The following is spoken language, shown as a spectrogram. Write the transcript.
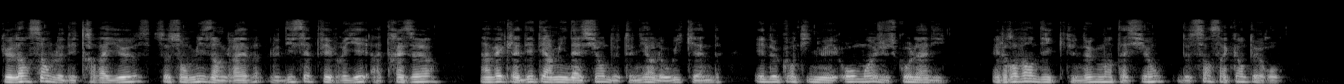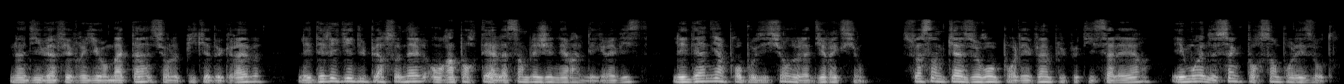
que l'ensemble des travailleuses se sont mises en grève le 17 février à 13 heures avec la détermination de tenir le week-end et de continuer au moins jusqu'au lundi. Elles revendiquent une augmentation de 150 euros. Lundi 20 février au matin, sur le piquet de grève, les délégués du personnel ont rapporté à l'Assemblée générale des grévistes les dernières propositions de la direction. 75 euros pour les 20 plus petits salaires et moins de 5% pour les autres.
